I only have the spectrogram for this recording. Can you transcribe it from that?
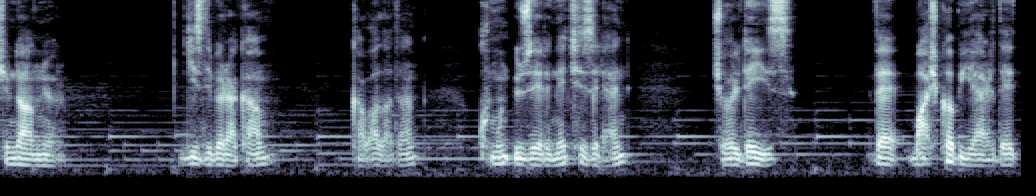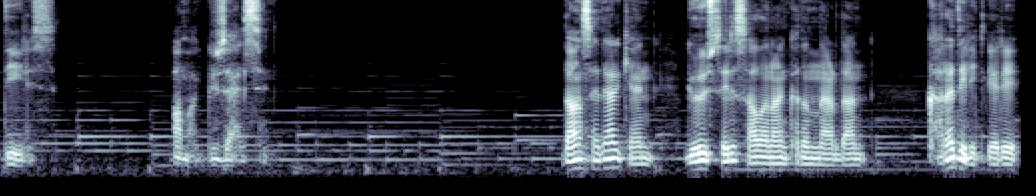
Şimdi anlıyorum. Gizli bir rakam, kavaladan, kumun üzerine çizilen, çöldeyiz ve başka bir yerde değiliz. Ama güzelsin. Dans ederken göğüsleri sallanan kadınlardan, kara delikleri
